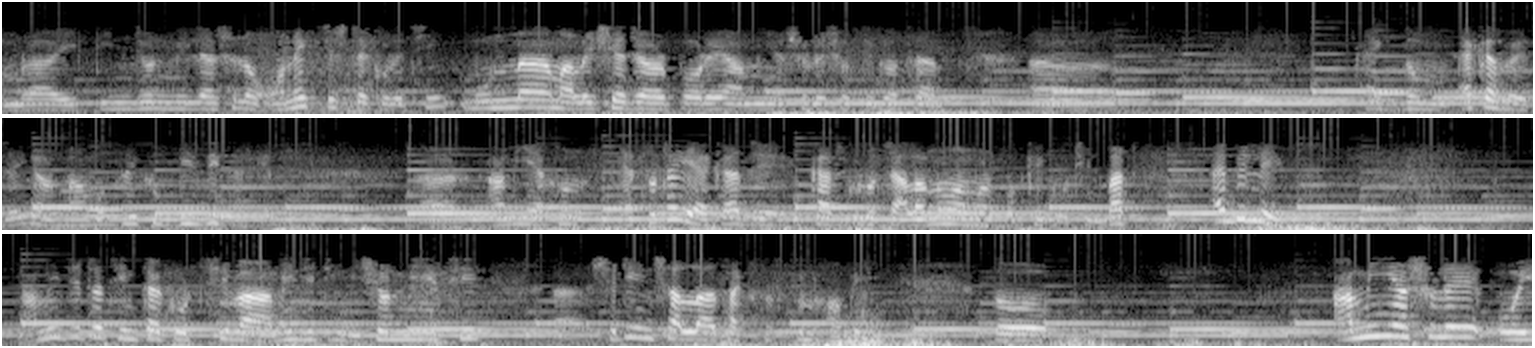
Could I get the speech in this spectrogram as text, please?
আমরা এই তিনজন মিলে আসলে অনেক চেষ্টা করেছি। মুন্না মালয়েশিয়া যাওয়ার পরে আমি আসলে সত্যি কথা একদম একা হয়ে যাই, কারণ মাহমুদ ভাই খুব বিজি থাকেন আর আমি এখন এতটাই একা যে কাজগুলো চালানো আমার পক্ষে কঠিন। বাট আই বিলিভ আমি যেটা চিন্তা করছি বা আমি যেটি মিশন নিয়েছি সেটি ইনশাল্লাহ সাকসেসফুল হবে। তো আমি আসলে ওই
